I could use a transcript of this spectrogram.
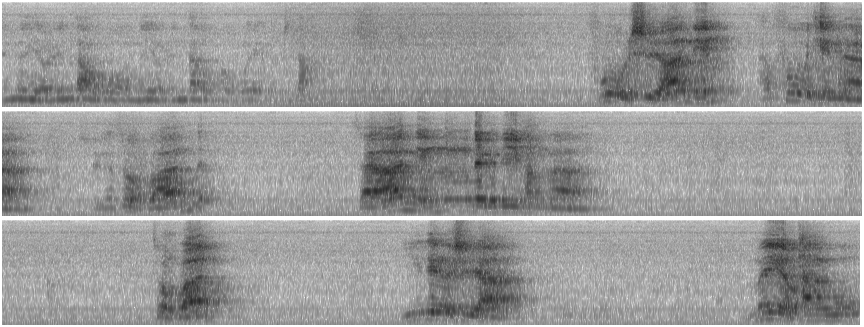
你们有人到过，没有人到过，我也不知道。父是安宁，他父亲呢是个做官的，在安宁这个地方啊做官，一定是啊没有贪污，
